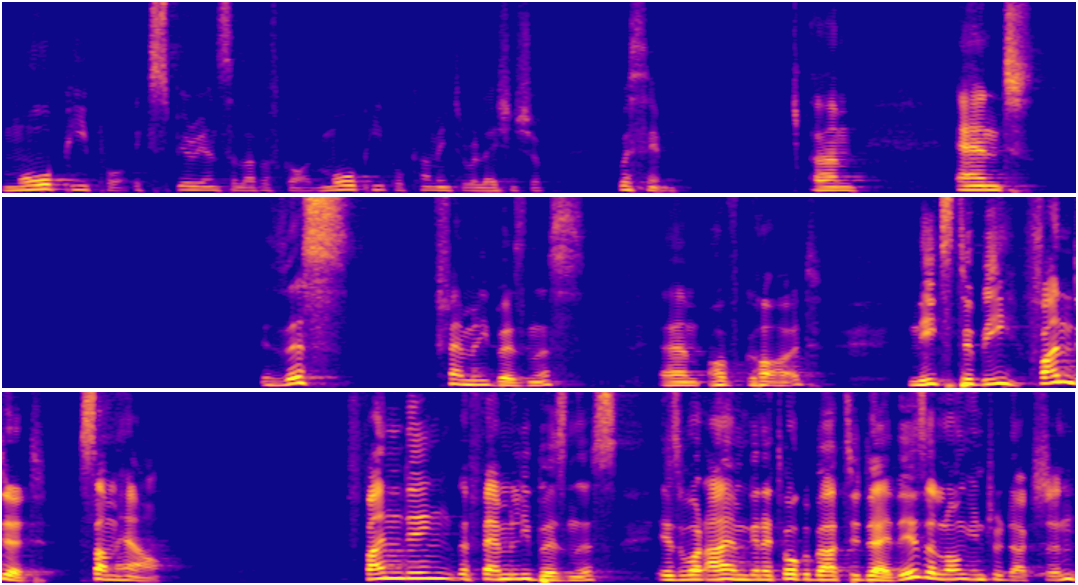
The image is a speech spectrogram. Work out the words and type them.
more people experience the love of God, more people come into relationship with Him. Um, and this family business um, of God needs to be funded somehow. Funding the family business is what I am going to talk about today. There's a long introduction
